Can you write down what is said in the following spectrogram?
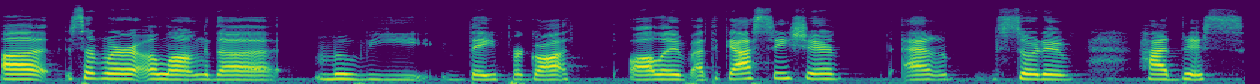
Uh, somewhere along the movie, they forgot Olive at the gas station and sort of had this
